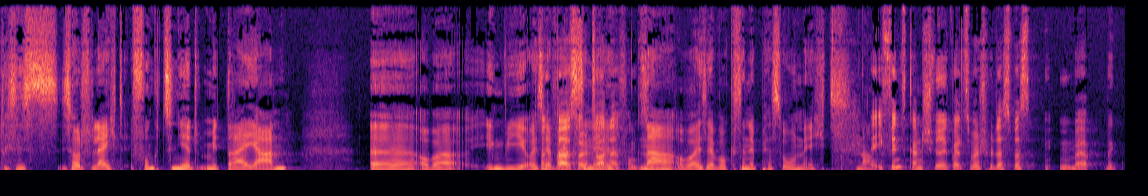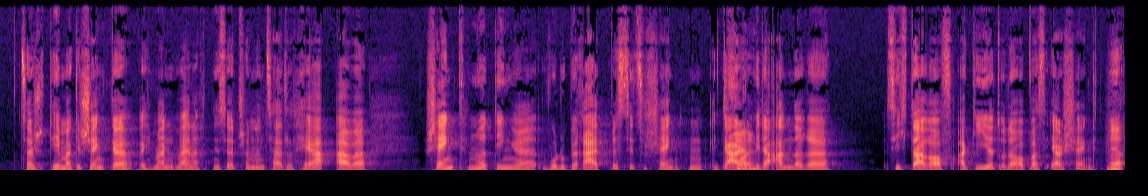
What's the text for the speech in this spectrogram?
Das ist, das hat vielleicht funktioniert mit drei Jahren, äh, aber irgendwie als und erwachsene, na, aber als erwachsene Person echt, na. Ich finde es ganz schwierig, weil zum Beispiel das, was zum Beispiel Thema Geschenke, ich meine, Weihnachten ist jetzt schon ein Zeitel her, aber schenk nur Dinge, wo du bereit bist, dir zu schenken, egal Voll. wie der andere sich darauf agiert oder ob was er schenkt. Ja.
